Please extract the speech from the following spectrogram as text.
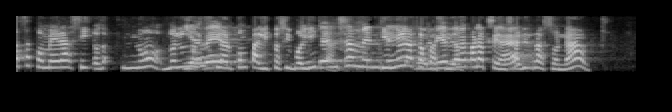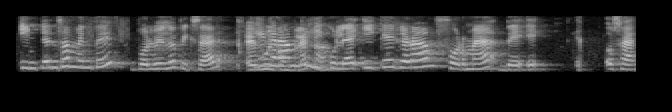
vas a comer así. O sea, no, no lo vas a tirar con palitos y bolitas. Tiene la capacidad para pensar y razonar intensamente, volviendo a Pixar, qué gran película y qué gran forma de eh, o sea,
